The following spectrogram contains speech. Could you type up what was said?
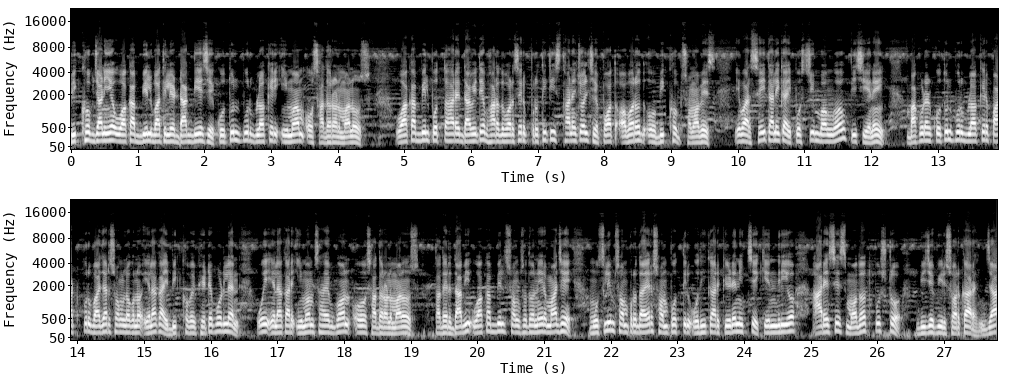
বিক্ষোভ জানিয়ে ওয়াকাব বিল বাতিলের ডাক দিয়েছে কতুলপুর ব্লকের ইমাম ও সাধারণ মানুষ। ওয়াকাব বিল প্রত্যাহারের দাবিতে ভারতবর্ষের প্রতিটি স্থানে চলছে পথ অবরোধ ও বিক্ষোভ সমাবেশ। এবার সেই তালিকায় পশ্চিমবঙ্গ পিছিয়ে নেই। বাঁকুড়ার কতুলপুর ব্লকের পাটপুর বাজার সংলগ্ন এলাকায় বিক্ষোভে ফেটে পড়লেন ওই এলাকার ইমাম সাহেবগণ ও সাধারণ মানুষ। তাদের দাবি, ওয়াকাব বিল সংশোধনের মাঝে মুসলিম সম্প্রদায়ের সম্পত্তির অধিকার কেড়ে নিচ্ছে কেন্দ্রীয় আরএসএস মদতপুষ্ট বিজেপির সরকার, যা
